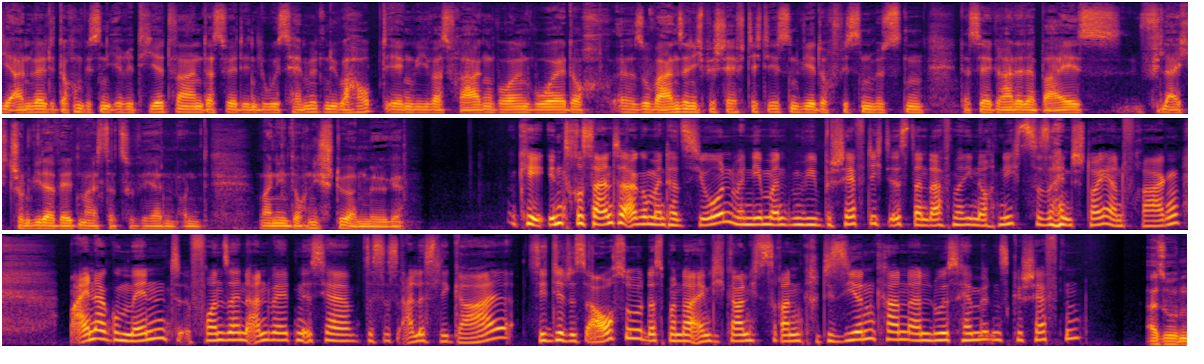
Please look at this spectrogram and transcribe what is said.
die Anwälte doch ein bisschen irritiert waren, dass wir den Lewis Hamilton überhaupt irgendwie was fragen wollen, wo er doch äh, so wahnsinnig beschäftigt ist und wir doch wissen müssten, dass er gerade dabei ist, vielleicht schon wieder Weltmeister zu werden und man ihn doch nicht stören möge. Okay, interessante Argumentation. Wenn jemand irgendwie beschäftigt ist, dann darf man ihn noch nichts zu seinen Steuern fragen. Ein Argument von seinen Anwälten ist ja, das ist alles legal. Seht ihr das auch so, dass man da eigentlich gar nichts dran kritisieren kann an Lewis Hamiltons Geschäften? Also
